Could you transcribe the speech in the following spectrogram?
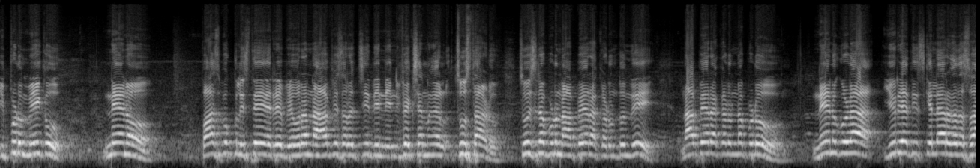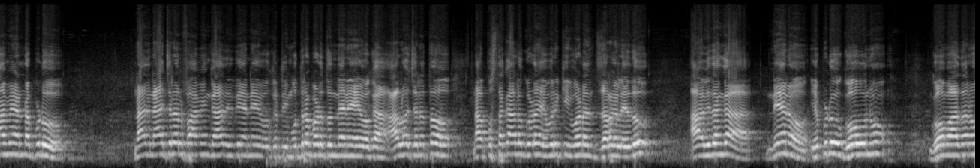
ఇప్పుడు మీకు నేను పాస్బుక్లు ఇస్తే రేపు ఎవరన్నా ఆఫీసర్ వచ్చి దీన్ని ఇన్ఫెక్షన్గా చూస్తాడు. చూసినప్పుడు నా పేరు అక్కడ ఉంటుంది. నా పేరు అక్కడ ఉన్నప్పుడు నేను కూడా యూరియా తీసుకెళ్ళారు కదా స్వామి అన్నప్పుడు నాది న్యాచురల్ ఫార్మింగ్ కాదు ఇది అనే ఒకటి ముద్ర పడుతుంది అనే ఒక ఆలోచనతో నా పుస్తకాలు కూడా ఎవరికి ఇవ్వడం జరగలేదు. ఆ విధంగా నేను ఎప్పుడూ గోవును గోమాతను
